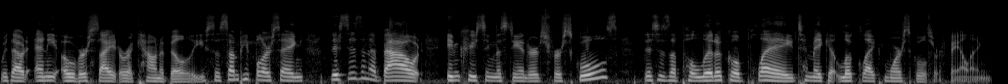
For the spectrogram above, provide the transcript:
without any oversight or accountability. So some people are saying this isn't about increasing the standards for schools, this is a political play to make it look like more schools are failing.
